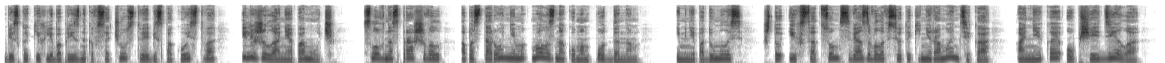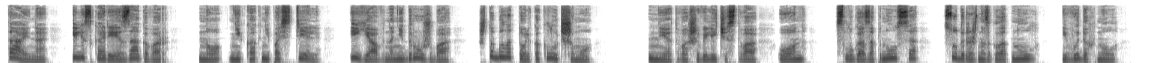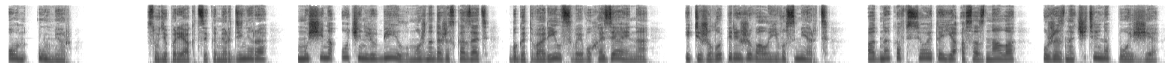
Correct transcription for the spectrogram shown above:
Без каких-либо признаков сочувствия, беспокойства или желания помочь, словно спрашивал о постороннем, малознакомом подданном, и мне подумалось, что их с отцом связывала все-таки не романтика, а некое общее дело, тайна или скорее заговор, но никак не постель и явно не дружба, что было только к лучшему. «Нет, Ваше Величество, он...» Слуга запнулся, судорожно сглотнул и выдохнул. Он умер. Судя по реакции камердинера, мужчина очень любил, можно даже сказать, боготворил своего хозяина и тяжело переживал его смерть. Однако все это я осознала уже значительно позже,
